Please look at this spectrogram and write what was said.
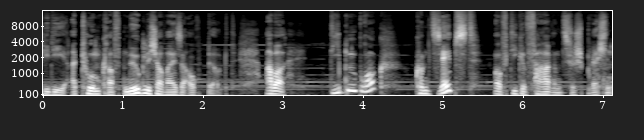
die die Atomkraft möglicherweise auch birgt. Aber Diepenbrock kommt selbst auf die Gefahren zu sprechen.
